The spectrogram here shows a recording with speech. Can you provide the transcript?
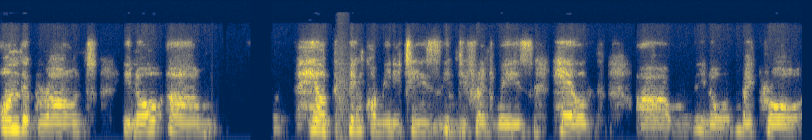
on the ground, you know, um, helping communities in different ways, health, um, you know, micro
